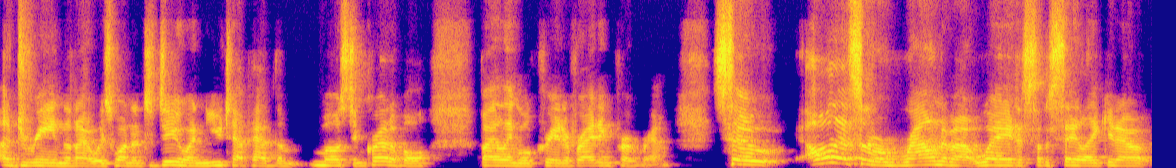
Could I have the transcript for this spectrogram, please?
a dream that I always wanted to do. And UTEP had the most incredible bilingual creative writing program. So all that sort of a roundabout way to sort of say, like, you know,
